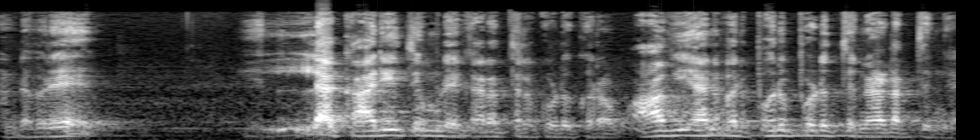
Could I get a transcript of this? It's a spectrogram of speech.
ஆண்டவரே எல்லா காரியத்தையும் உடைய கரத்தில் கொடுக்குறோம். ஆவியானவர் பொறுப்படுத்தி நடத்துங்க.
